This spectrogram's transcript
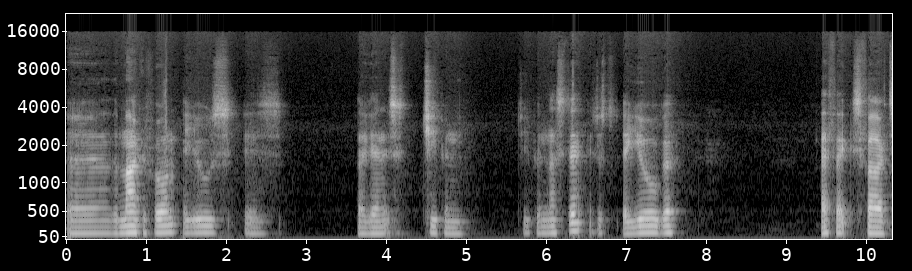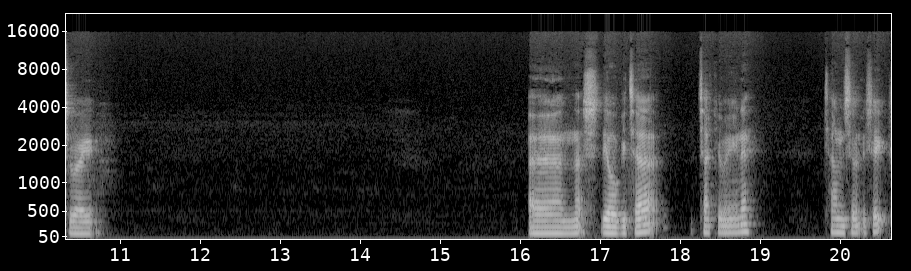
Uh, the microphone I use is again it's cheap and cheap and nasty. It's just a yoga. FX528 and that's the old guitar Takamine Tan 76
